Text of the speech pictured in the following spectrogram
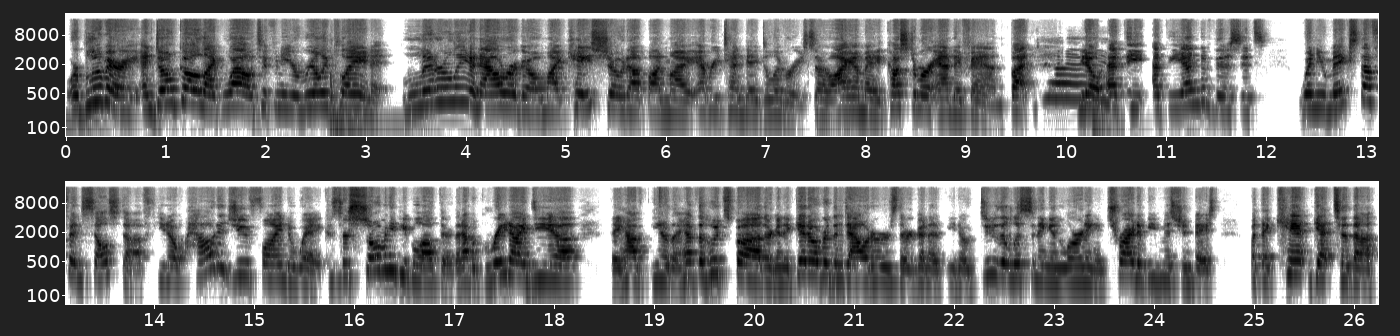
or blueberry. And don't go like, wow, Tiffany, you're really playing it. Literally an hour ago, my case showed up on my every 10 day delivery. So I am a customer and a fan. But Yay. you know, at the at the end of this, it's when you make stuff and sell stuff, you know, how did you find a way? Because there's so many people out there that have a great idea. They have, you know, they have the chutzpah. They're going to get over the doubters. They're going to, you know, do the listening and learning and try to be mission based but they can't get to the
